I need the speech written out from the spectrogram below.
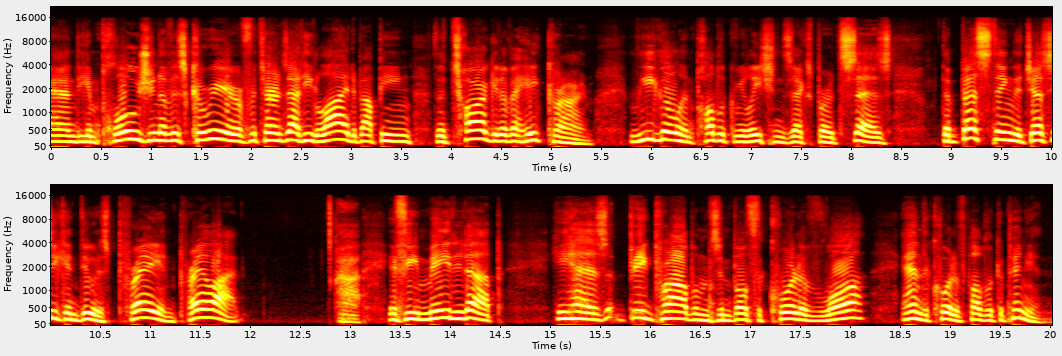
and the implosion of his career if it turns out he lied about being the target of a hate crime. Legal and public relations expert says the best thing that Jussie can do is pray and pray a lot. Ah, if he made it up, he has big problems in both the court of law and the court of public opinion.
